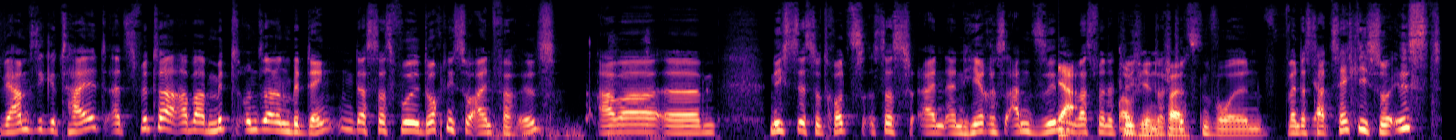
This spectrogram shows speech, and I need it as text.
Wir haben sie geteilt als Twitter, aber mit unseren Bedenken, dass das wohl doch nicht so einfach ist. Aber ähm, nichtsdestotrotz ist das ein, ein hehres Ansinnen, Ja, was wir natürlich unterstützen wollen. Wenn das tatsächlich so ist,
